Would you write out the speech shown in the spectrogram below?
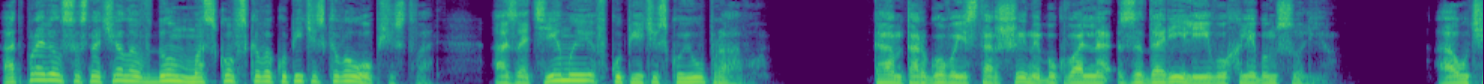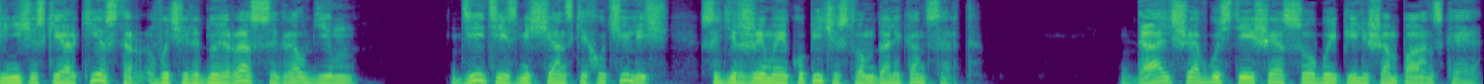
отправился сначала в дом Московского купеческого общества, а затем и в купеческую управу. Там торговые старшины буквально задарили его хлебом-солью а ученический оркестр в очередной раз сыграл гимн. Дети из мещанских училищ, содержимые купечеством, дали концерт. Дальше августейшие особы пили шампанское,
